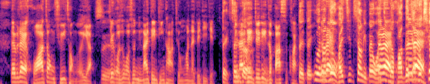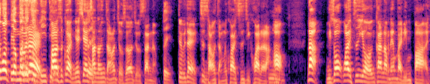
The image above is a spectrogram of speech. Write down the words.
对不对？哗众取宠而已啊。是。结果如果说你那一天听他，全部万在最低点。对，真的。那天最低点就八十块。对对，因为那天我还记上礼拜我还记得华哥讲说，千万不要卖在最低点。八十块，你看现在常常已经涨到九十二、九十三了。对，对不对？至少涨了快十几块了啦啊。那你说外资有人看到两百零八，哎，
